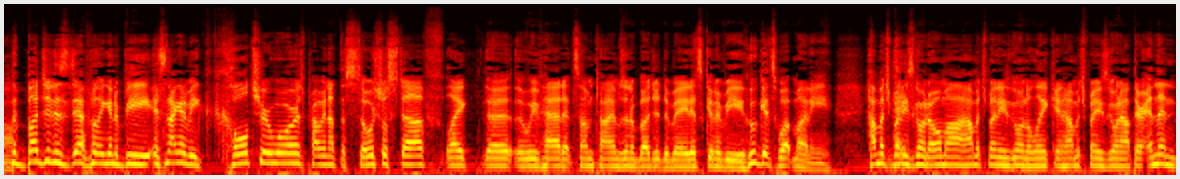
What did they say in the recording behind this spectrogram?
Uh, the budget is definitely going to be. It's not going to be culture wars. Probably not the social stuff like the, that we've had at sometimes in a budget debate. It's going to be who gets what money, how much money money's going to Omaha, how much money money's going to Lincoln, how much money money's going out there, and then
